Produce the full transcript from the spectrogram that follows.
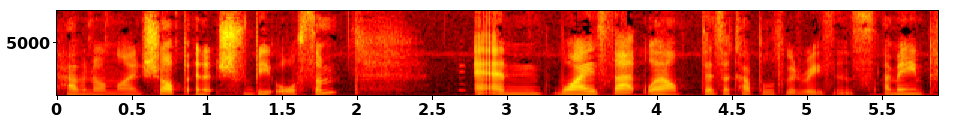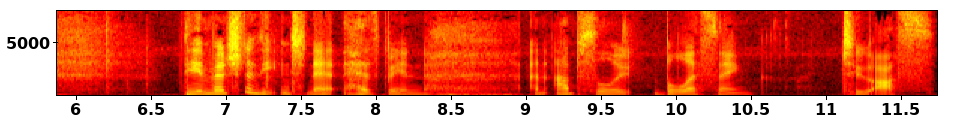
have an online shop and it should be awesome. And why is that? Well, there's a couple of good reasons. I mean, the invention of the internet has been an absolute blessing to us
